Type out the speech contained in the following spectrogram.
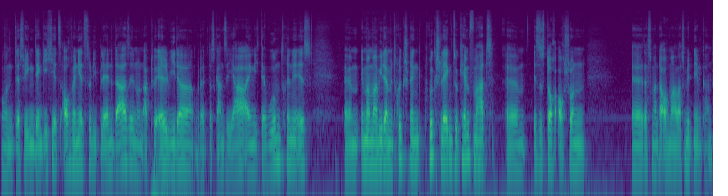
Und deswegen denke ich jetzt, auch wenn jetzt so die Pläne da sind und aktuell wieder oder das ganze Jahr eigentlich der Wurm drinne ist, ähm, immer mal wieder mit Rückschlägen, Rückschlägen zu kämpfen hat, ähm, ist es doch auch schon, äh, dass man da auch mal was mitnehmen kann.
